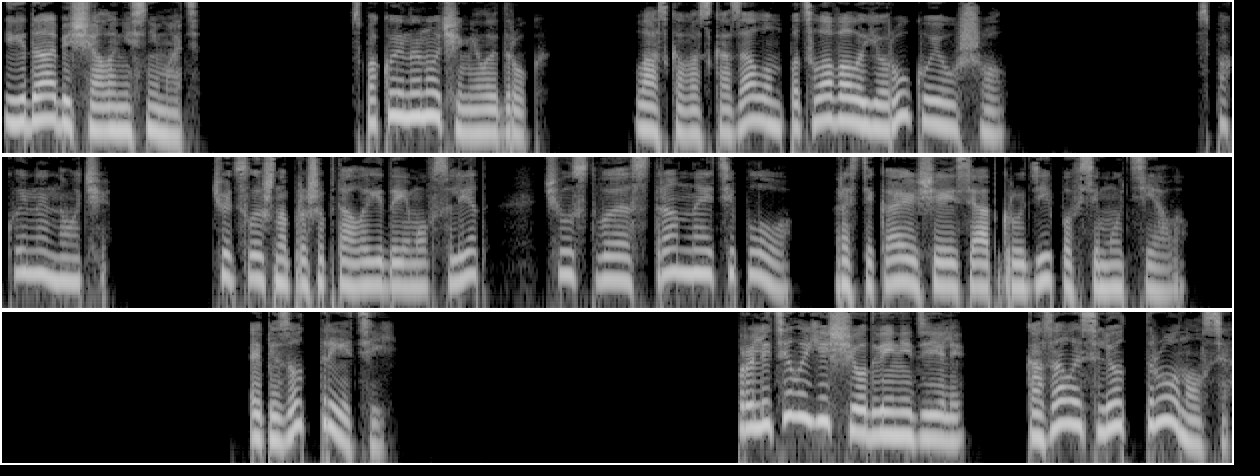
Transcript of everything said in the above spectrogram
Еда обещала не снимать. «Спокойной ночи, милый друг», — ласково сказал он, поцеловал ее руку и ушел. «Спокойной ночи», — чуть слышно прошептала Ида ему вслед, чувствуя странное тепло, растекающееся от груди по всему телу. Эпизод третий. Пролетело еще две недели, Казалось, лед тронулся.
